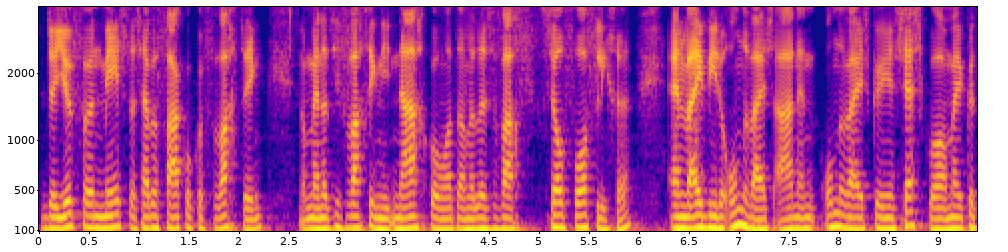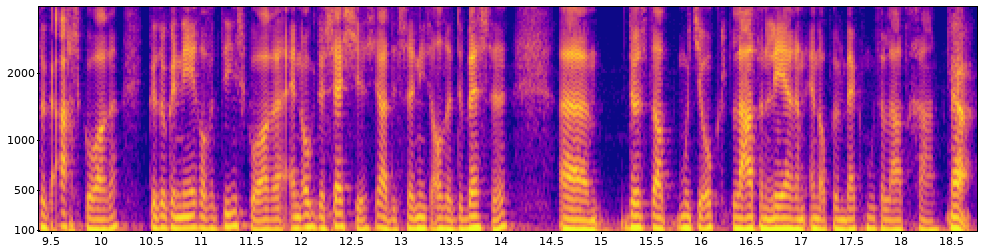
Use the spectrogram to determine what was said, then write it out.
de juffen, meesters hebben vaak ook een verwachting. En op het moment dat die verwachting niet nagekomen wordt, dan willen ze vaak zelf voorvliegen. En wij bieden onderwijs aan. En onderwijs kun je een 6 scoren, maar je kunt ook een 8 scoren. Je kunt ook een 9 of een 10 scoren. En ook de zesjes, ja, dit zijn niet altijd de beste. Ehm, dus dat moet je ook laten leren en op hun bek moeten laten gaan. Ja.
